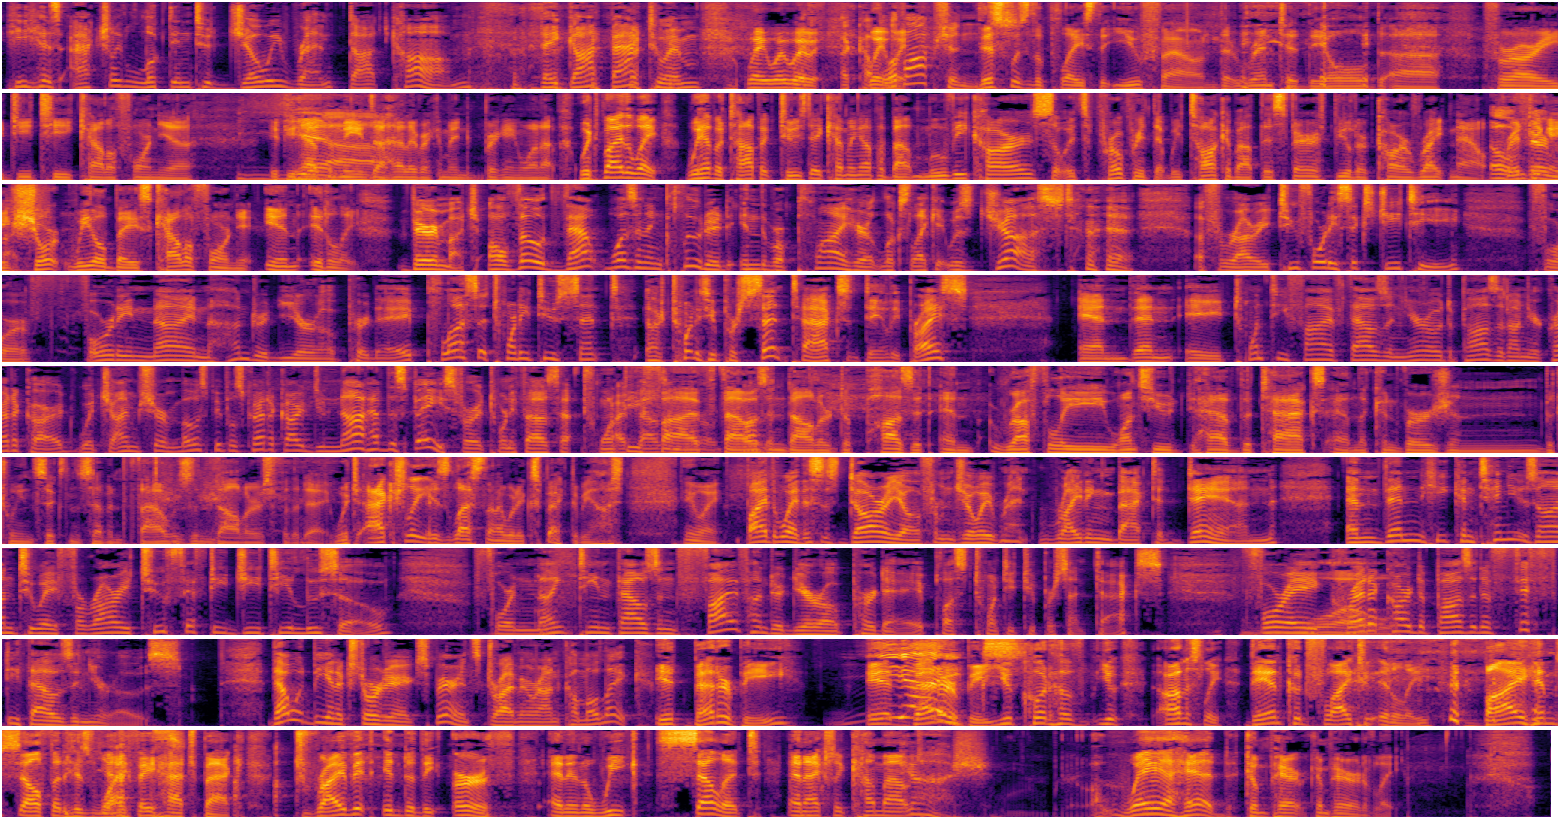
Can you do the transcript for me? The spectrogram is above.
he has actually looked into joeyrent.com. They got back to him. Wait, wait, wait, wait. a couple wait, of options. This was the place that you found that rented the old uh, Ferrari GT California. If you have the means, I highly recommend bringing one up. Which, by the way, we have a topic Tuesday coming up about movie cars, so it's appropriate that we talk about this Ferris Bueller car right now. Oh, renting a much. short wheelbase California in Italy. Very much. Although that wasn't included in the reply here, it looks like it was just a Ferrari 246 GT for 4900 euro per day plus a 22 cent or 22% tax daily price and then a 25,000 euro deposit on your credit card, which I'm sure most people's credit card do not have the space for a 25,000 Twenty-five thousand dollar deposit, and roughly once you have the tax and the conversion, between six and seven thousand dollars for the day, which actually is less than I would expect, to be honest. Anyway, By the way, this is Dario from Joey Rent writing back to Dan, and then he continues on to a Ferrari 250 GT Lusso for 19,500 euro per day plus 22% tax for a Whoa. credit card deposit of 50,000 euros. That would be an extraordinary experience driving around Como Lake. It better be. It better be. You could have. You honestly, Dan could fly to Italy, buy himself and his wife a hatchback, drive it into the earth, and in a week sell it, and actually come out Gosh. way ahead compar- comparatively.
